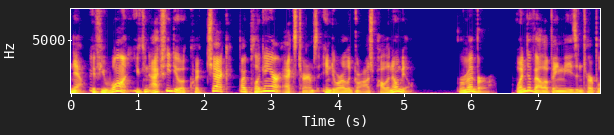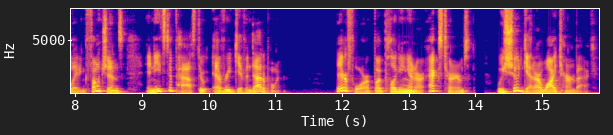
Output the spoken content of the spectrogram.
Now, if you want, you can actually do a quick check by plugging our x terms into our Lagrange polynomial. Remember, when developing these interpolating functions, it needs to pass through every given data point. Therefore, by plugging in our x terms, we should get our y term back.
